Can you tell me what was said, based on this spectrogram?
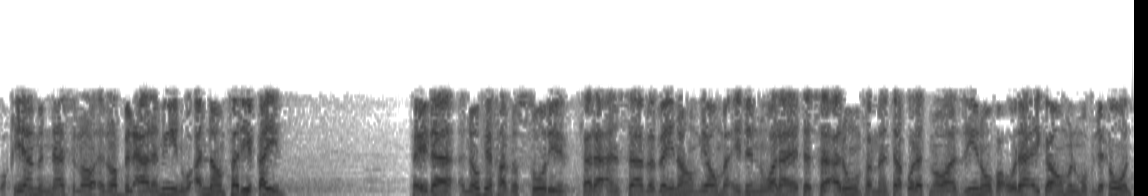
وقيام الناس لرب العالمين وأنهم فريقين فإذا نفخ في الصور فلا أنساب بينهم يومئذ ولا يتساءلون فمن ثقلت موازينه فأولئك هم المفلحون.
